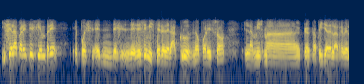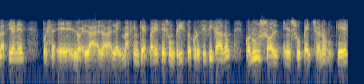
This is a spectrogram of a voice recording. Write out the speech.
Y se le aparece siempre eh, pues desde ese misterio de la cruz, ¿no? Por eso en la misma capilla de las revelaciones, pues eh, la, la, imagen que aparece es un Cristo crucificado con un sol en su pecho, ¿no? Que es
